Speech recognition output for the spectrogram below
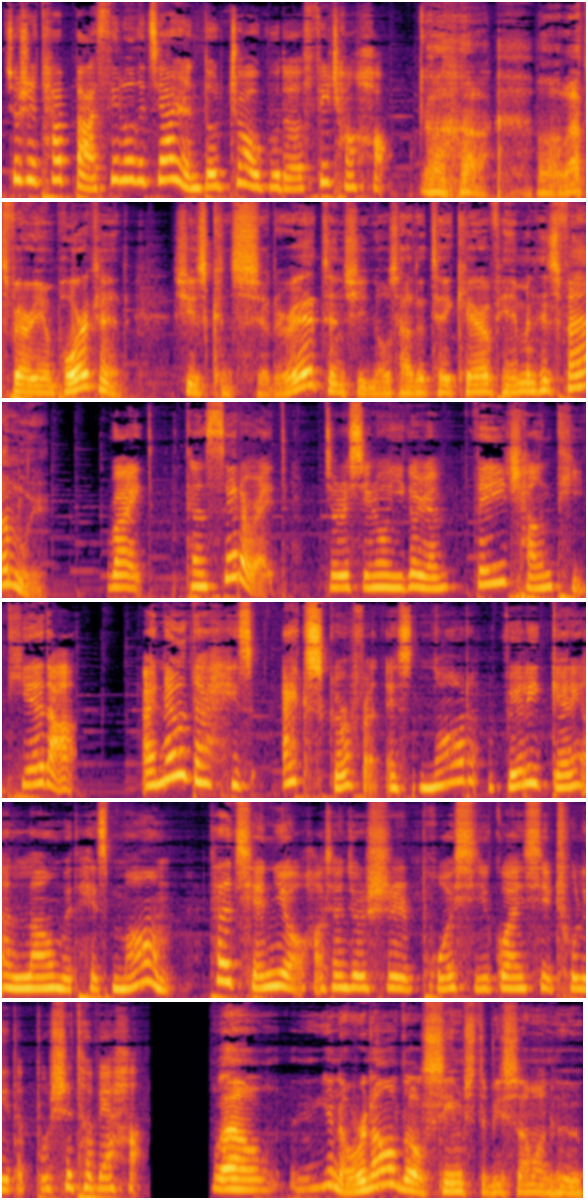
就是他把 C 罗的家人都照顾得非常好。 Ah, well, that's very important. She's considerate and she knows how to take care of him and his family. Right, considerate 就是形容一个人非常体贴的啊。I know that his ex-girlfriend is not really getting along with his mom。他的前女友好像就是婆媳关系处理的不是特别好。 Well, you know, Ronaldo seems to be someone who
